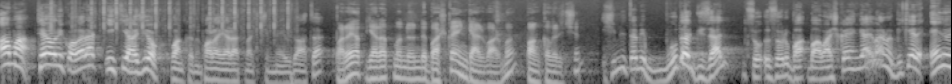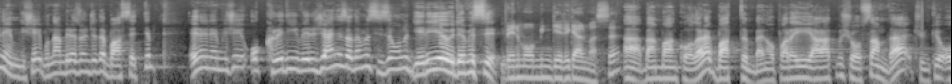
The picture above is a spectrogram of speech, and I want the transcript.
Ama teorik olarak ihtiyacı yok bankanın para yaratmak için mevduata. Para yaratmanın önünde başka engel var mı bankalar için? Şimdi tabii bu da güzel so- soru. Ba- ba- başka engel var mı? Bir kere en önemli şey, bundan biraz önce de bahsettim. En önemli şey o krediyi vereceğiniz adamın size onu geriye ödemesi. Benim 10 bin geri gelmezse Ha, ben banka olarak battım. Ben o parayı yaratmış olsam da çünkü o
